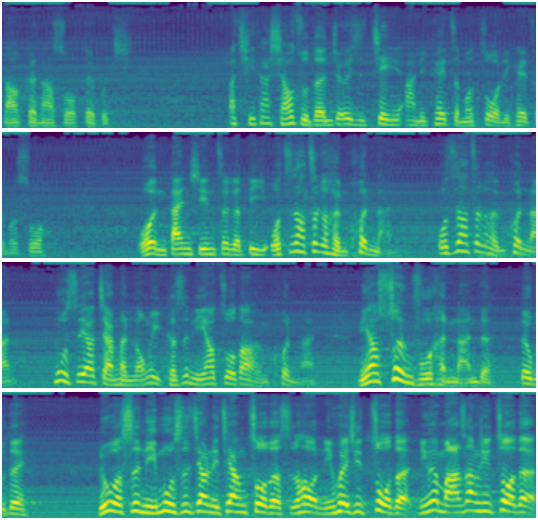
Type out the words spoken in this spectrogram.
然后跟他说对不起，啊，其他小组的人就一直建议啊，你可以怎么做，你可以怎么说。我很担心这个地，我知道这个很困难，我知道这个很困难。牧师要讲很容易，可是你要做到很困难，你要顺服很难的，对不对？如果是你牧师叫你这样做的时候，你会去做的，你会马上去做的，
